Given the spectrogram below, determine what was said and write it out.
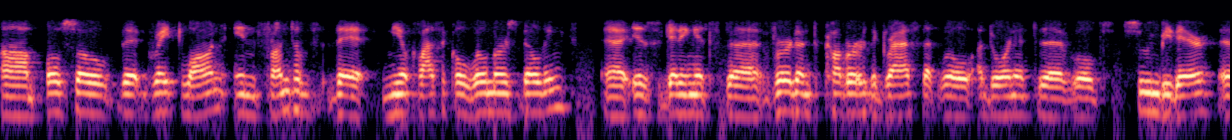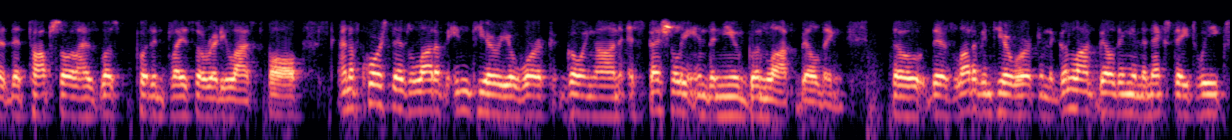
Um, also, the great lawn in front of the neoclassical Wilmers building uh, is getting its uh, verdant cover. The grass that will adorn it uh, will soon be there. Uh, the topsoil has was put in place already last fall. And of course, there's a lot of interior work going on, especially in the new Gundlach building. So there's a lot of interior work in the Gundlach building in the next eight weeks.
